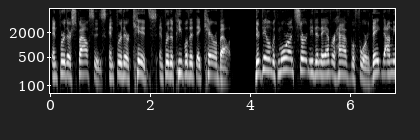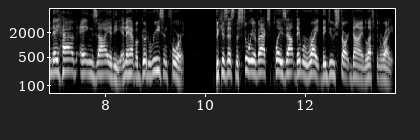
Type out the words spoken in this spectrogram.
and for their spouses and for their kids and for the people that they care about. They're dealing with more uncertainty than they ever have before. They, I mean, they have anxiety, and they have a good reason for it. Because as the story of Acts plays out, they were right. They do start dying left and right.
